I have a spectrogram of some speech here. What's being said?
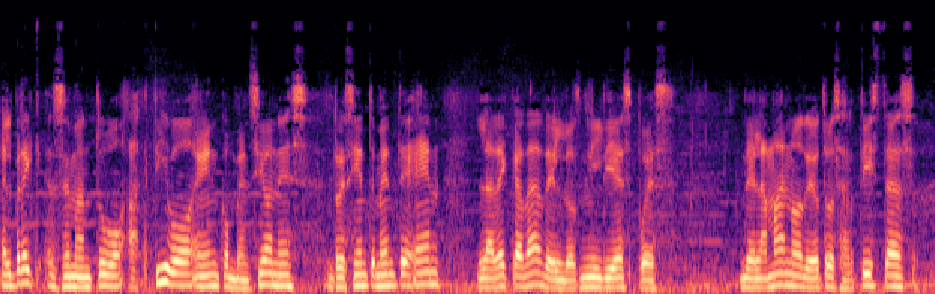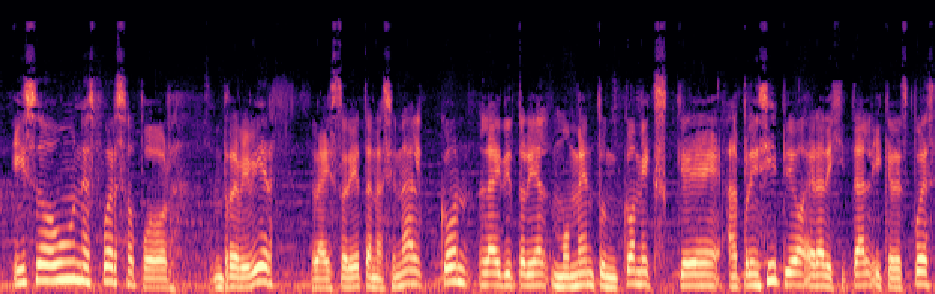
El break se mantuvo activo en convenciones recientemente en la década del 2010, pues de la mano de otros artistas hizo un esfuerzo por revivir la historieta nacional con la editorial Momentum Comics que al principio era digital y que después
